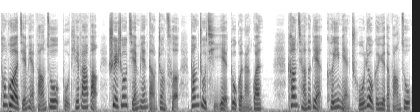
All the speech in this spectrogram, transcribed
通过减免房租、补贴发放、税收减免等政策，帮助企业渡过难关。康强的店可以免除六个月的房租，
